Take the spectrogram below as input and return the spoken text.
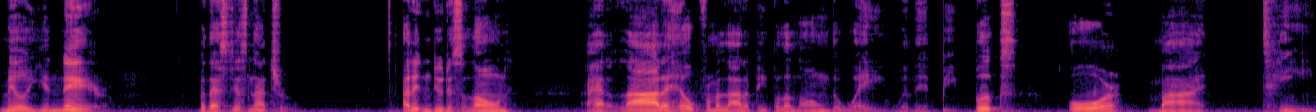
millionaire, but that's just not true. I didn't do this alone. I had a lot of help from a lot of people along the way, whether it be books or my team.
